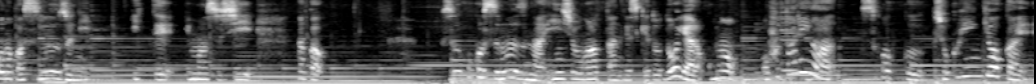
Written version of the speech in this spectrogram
こうなんかスムーズにいっていますしなんかすごくスムーズな印象があったんですけどどうやらこのお二人がすごく食品業界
